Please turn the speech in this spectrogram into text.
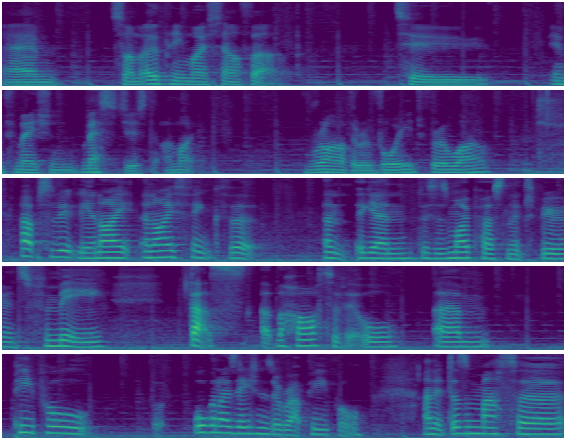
Um, so I'm opening myself up to information messages that I might rather avoid for a while. Absolutely, and I and I think that, and again, this is my personal experience. For me, that's at the heart of it all. Um, people, organisations are about people, and it doesn't matter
